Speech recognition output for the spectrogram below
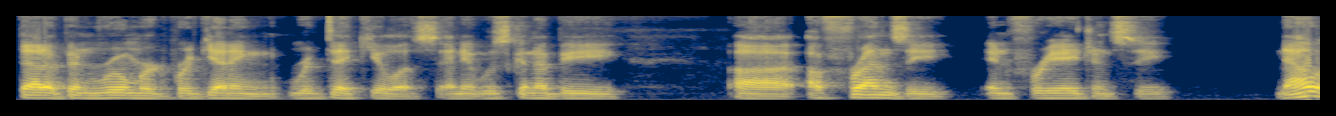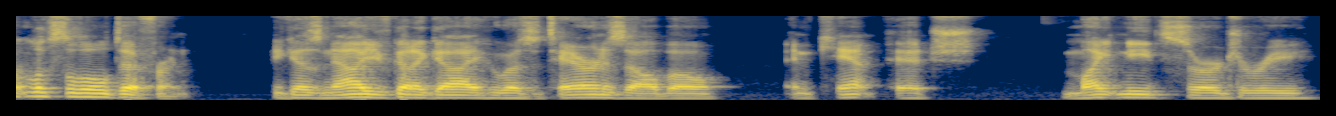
that have been rumored were getting ridiculous, and it was going to be uh, a frenzy in free agency. Now it looks a little different because now you've got a guy who has a tear in his elbow and can't pitch, might need surgery,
